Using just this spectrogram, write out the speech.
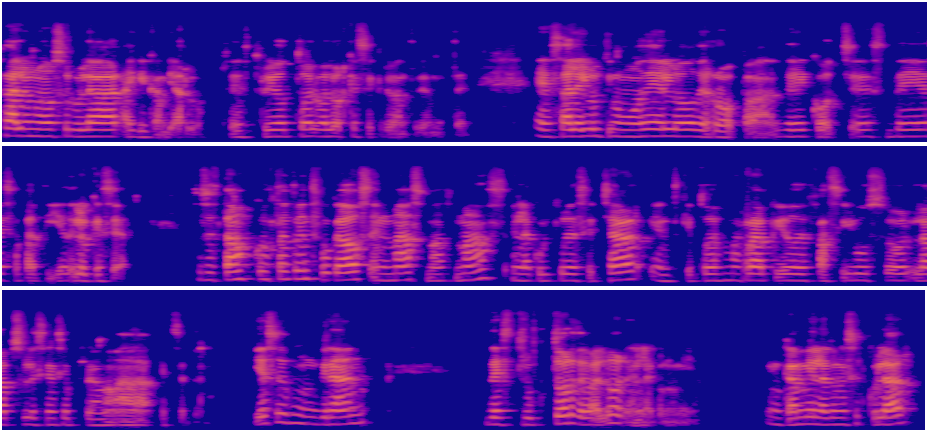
sale un nuevo celular, hay que cambiarlo. Se destruyó todo el valor que se creó anteriormente. Eh, sale el último modelo de ropa, de coches, de zapatillas, de lo que sea. Entonces estamos constantemente enfocados en más, más, más, en la cultura de desechar, en que todo es más rápido, de fácil uso, la obsolescencia programada, etc. Y eso es un gran destructor de valor en la economía. En cambio, en la economía circular,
